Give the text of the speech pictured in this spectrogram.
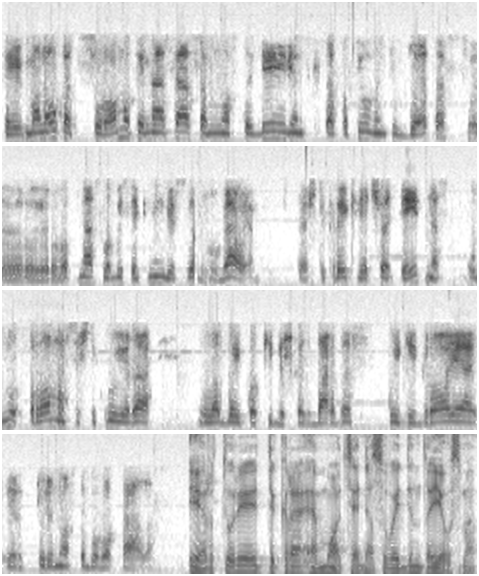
Tai manau, kad su Romu tai mes esam nuostabiai viens kitą papildantis duetas ir, ir vat, mes labai sėkmingai su juo draugaujam. Tai aš tikrai kviečiu ateiti, nes nu, Romas iš tikrųjų yra labai kokybiškas bardas, puikiai groja ir turi nuostabų vokalą. Ir turi tikrą emociją, nesuvaidintą jausmą.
